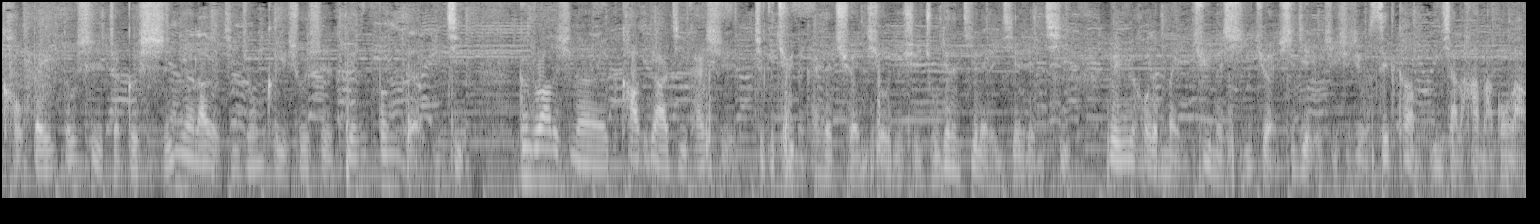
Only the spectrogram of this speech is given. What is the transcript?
口碑，都是整个十年《老友记》中可以说是巅峰的一季。更重要的是呢，靠第二季开始，这个剧呢开始在全球就是逐渐的积累了一些人气，为日后的美剧呢席卷世界，尤其是这种 sitcom 立下了汗马功劳。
